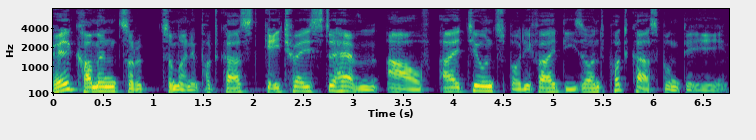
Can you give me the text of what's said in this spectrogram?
Willkommen zurück zu meinem Podcast Gateways to Heaven auf iTunes, Spotify, Deezer und Podcast.de.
